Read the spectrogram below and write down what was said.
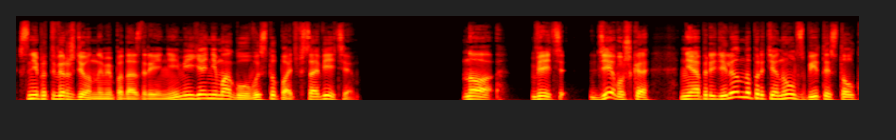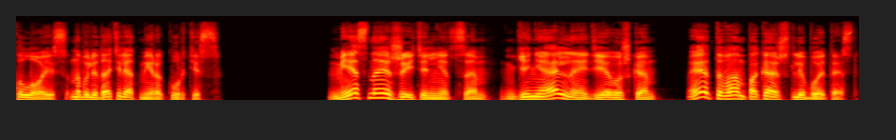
С неподтвержденными подозрениями я не могу выступать в Совете. Но ведь девушка неопределенно протянул сбитый с толку Лоис, наблюдатель от мира Куртис. Местная жительница, гениальная девушка. Это вам покажет любой тест.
